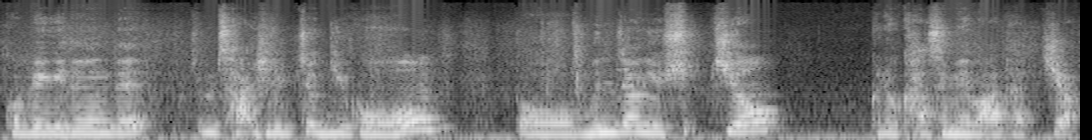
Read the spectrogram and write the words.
고백이 되는데 좀 사실적이고 또 문장이 쉽죠? 그리고 가슴에 와닿죠?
